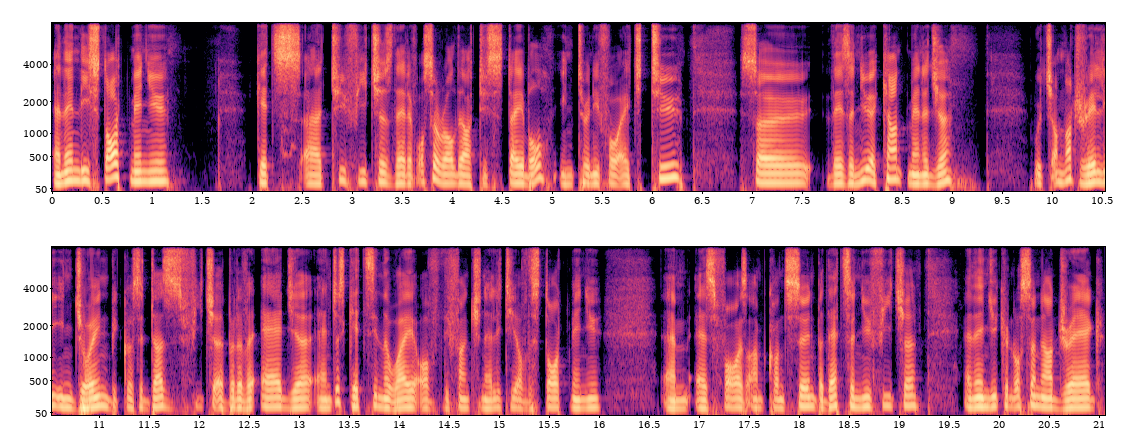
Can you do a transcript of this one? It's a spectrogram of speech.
And then the start menu gets uh, two features that have also rolled out to stable in 24H2. So there's a new account manager, which I'm not really enjoying because it does feature a bit of an ad here and just gets in the way of the functionality of the start menu um, as far as I'm concerned. But that's a new feature. And then you can also now drag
